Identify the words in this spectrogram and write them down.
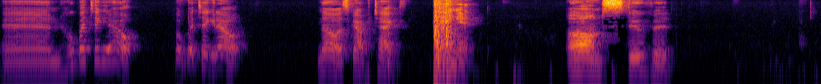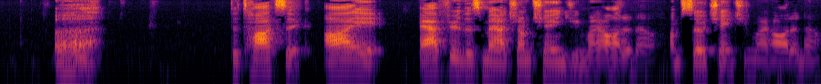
And hope I take it out. Hope I take it out. No, it's got protect. Dang it! Oh, I'm stupid. Ugh. The Toxic. I, after this match, I'm changing my Audino. I'm so changing my Audino.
